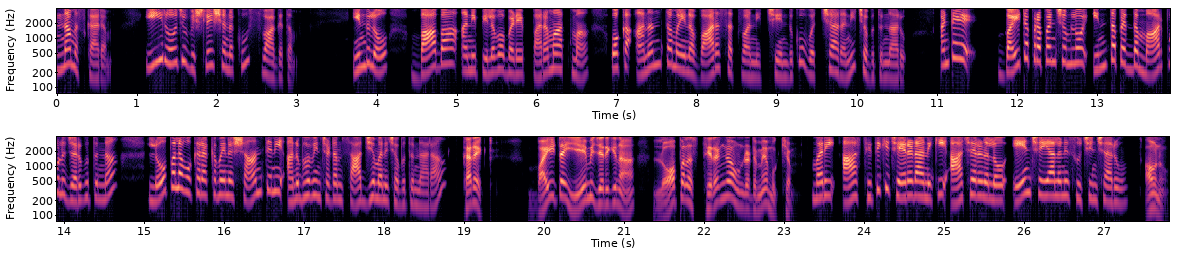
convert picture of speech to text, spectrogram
నమస్కారం. ఈరోజు విశ్లేషణకు స్వాగతం. ఇందులో బాబా అని పిలవబడే పరమాత్మ ఒక అనంతమైన వారసత్వాన్నిచ్చేందుకు వచ్చారని చెబుతున్నారు. అంటే బయట ప్రపంచంలో ఇంత పెద్ద మార్పులు జరుగుతున్నా లోపల ఒక రకమైన శాంతిని అనుభవించటం సాధ్యమని చెబుతున్నారా? కరెక్ట్. బయట ఏమి జరిగినా లోపల స్థిరంగా ఉండటమే ముఖ్యం. మరి ఆ స్థితికి చేరడానికి ఆచరణలో ఏం చెయ్యాలని సూచించారు? అవును.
